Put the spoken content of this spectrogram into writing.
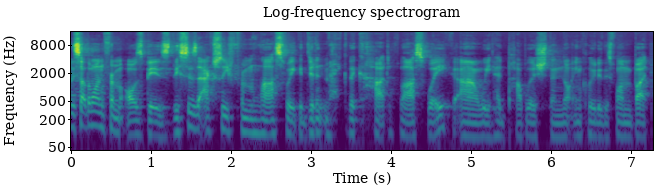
this other one from Ausbiz, this is actually from last week. It didn't make the cut last week. Uh, we had published and not included this one, but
